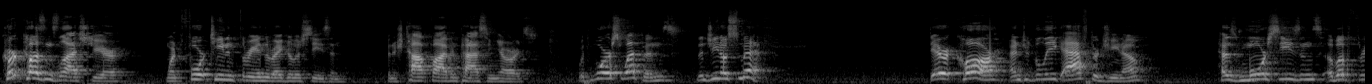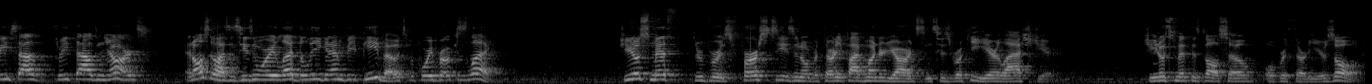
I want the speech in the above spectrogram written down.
Kirk Cousins last year went 14 and 3 in the regular season, finished top five in passing yards, with worse weapons than Geno Smith. Derek Carr entered the league after Geno, has more seasons above 3,000 yards, and also has a season where he led the league in MVP votes before he broke his leg. Geno Smith threw for his first season over 3,500 yards since his rookie year last year. Geno Smith is also over 30 years old.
